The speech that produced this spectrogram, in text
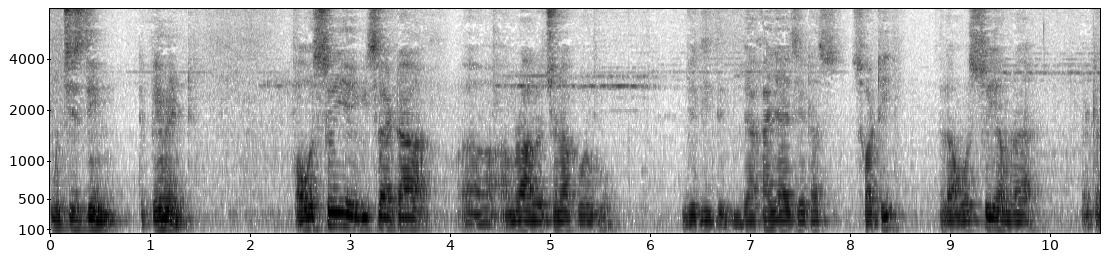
পঁচিশ দিন পেমেন্ট অবশ্যই এই বিষয়টা আমরা আলোচনা করব। যদি দেখা যায় যে এটা সঠিক, তাহলে অবশ্যই আমরা একটা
